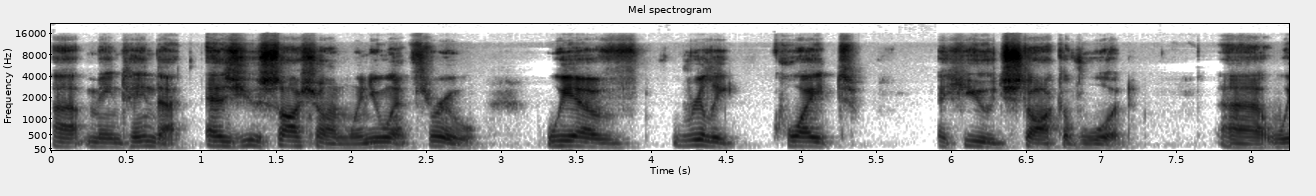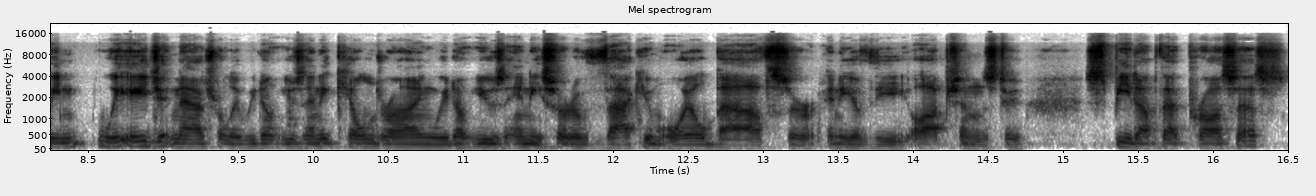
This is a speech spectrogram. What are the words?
uh, maintained that. As you saw, Sean, when you went through, we have really quite a huge stock of wood. Uh, we we age it naturally. We don't use any kiln drying. We don't use any sort of vacuum oil baths or any of the options to speed up that process.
